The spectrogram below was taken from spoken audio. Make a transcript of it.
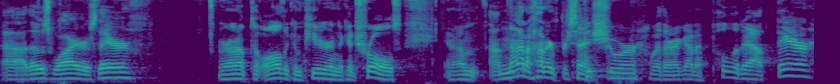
Uh, those wires there run up to all the computer and the controls, and I'm, I'm not 100% sure whether I got to pull it out there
